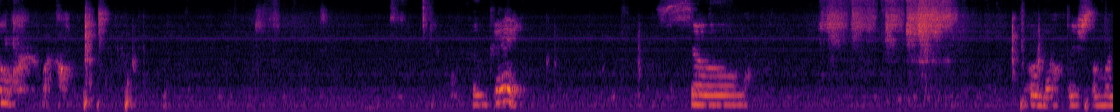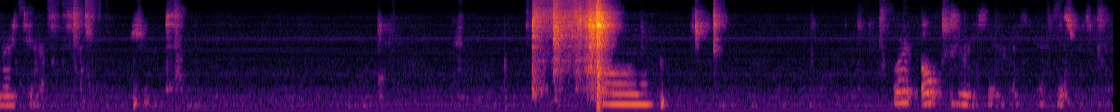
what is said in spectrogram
Oh, wow. Okay. So. Oh no, there's someone right here. Shoot. Um. Where? Oh, right here, right here. Yes, right here.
